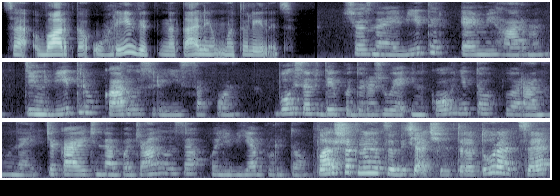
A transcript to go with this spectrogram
Це Варта у грі від Наталії Матолінець. Що знає вітер Еммі Гарман. Тінь вітру Карлос Руїс Сафон. Бог завжди подорожує інкогніто Лоран Гунель. Чекаючи на Боджанглза Олів'є Бурдо. Перша книга це дитяча література, це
